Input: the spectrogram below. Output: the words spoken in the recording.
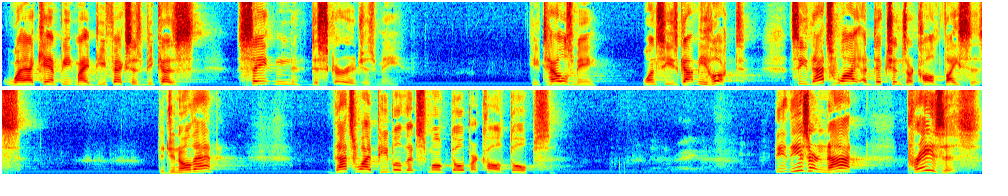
why I can't beat my defects is because Satan discourages me. He tells me once he's got me hooked. See, that's why addictions are called vices. Did you know that? That's why people that smoke dope are called dopes. These are not praises.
